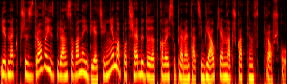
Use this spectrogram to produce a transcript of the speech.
Jednak przy zdrowej zbilansowanej diecie nie ma potrzeby dodatkowej suplementacji białkiem, np. tym w proszku.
